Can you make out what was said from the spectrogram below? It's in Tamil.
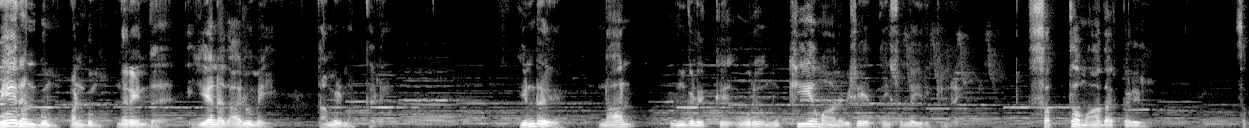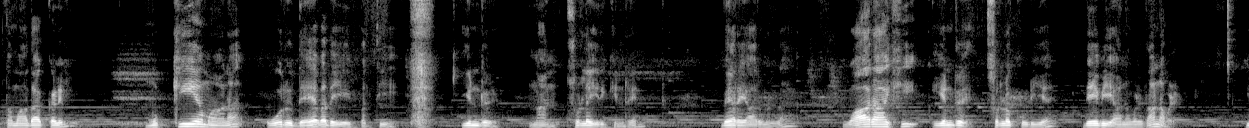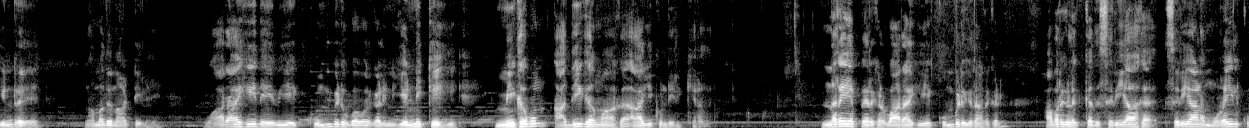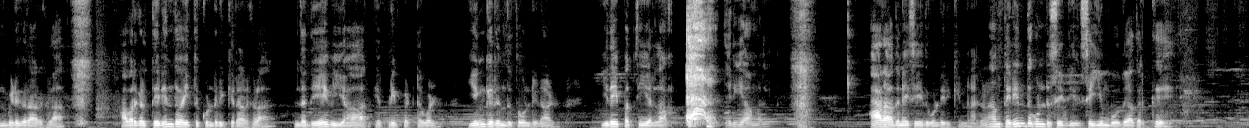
பேரன்பும் பண்பும் நிறைந்த எனது அருமை தமிழ் மக்களே இன்று நான் உங்களுக்கு ஒரு முக்கியமான விஷயத்தை சொல்ல இருக்கின்றேன். சப்த மாதாக்களில் சப்த மாதாக்களில் முக்கியமான ஒரு தேவதையை பற்றி இன்று நான் சொல்ல இருக்கின்றேன். வேற இல்லை வாராகி என்று சொல்லக்கூடிய தேவியானவள் தான் அவள். இன்று நமது நாட்டிலே வாராகி தேவியை கும்பிடுபவர்களின் எண்ணிக்கை மிகவும் அதிகமாக ஆகிக் கொண்டிருக்கிறது. நிறைய பேர்கள் வாராகியை கும்பிடுகிறார்கள். அவர்களுக்கு அது சரியாக சரியான முறையில் கும்பிடுகிறார்களா? அவர்கள் தெரிந்து வைத்து கொண்டிருக்கிறார்களா? இந்த தேவி யார்? எப்படிப்பட்டவள்? எங்கிருந்து தோன்றினாள்? இதை பற்றியெல்லாம் தெரியாமல் ஆராதனை செய்து கொண்டிருக்கின்றார்கள். நாம் தெரிந்து கொண்டு செய் செய்யும்போது அதற்கு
